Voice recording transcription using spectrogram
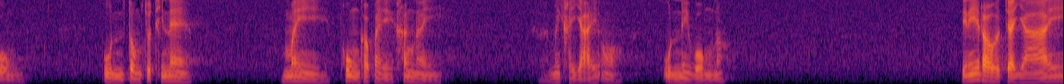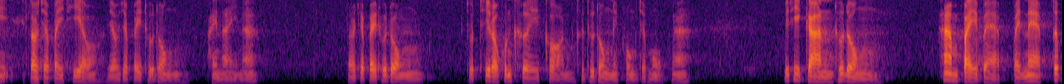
วง อุ่นตรงจุดที่แนบไม่พุ่งเข้าไปข้างใน ไม่ขยายออก อุ่นในวงเนาะทีนี้เราจะย้ายเราจะไปเที่ยว เราจะไปทุดงภายในนะ เราจะไปทุดงจุดที่เราคุ้นเคยก่อนคือทุดงในโพรงจมูกนะ วิธีการทุดงห้ามไปแบบไปแนบตึ๊บ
